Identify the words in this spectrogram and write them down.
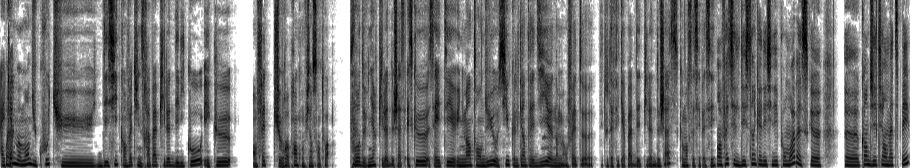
À quel moment, du coup, tu décides qu'en fait, tu ne seras pas pilote d'hélico et que, en fait, tu reprends confiance en toi? Pour devenir pilote de chasse. Est-ce que ça a été une main tendue aussi ou quelqu'un t'a dit euh, non mais en fait euh, tu es tout à fait capable d'être pilote de chasse? Comment ça s'est passé? En fait c'est le destin qui a décidé pour moi parce que euh, quand j'étais en maths P,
